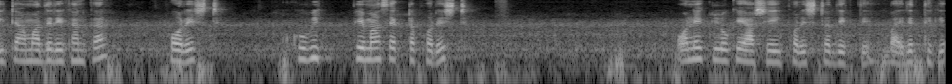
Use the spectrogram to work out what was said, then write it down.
এইটা আমাদের এখানকার ফরেস্ট খুবই ফেমাস একটা ফরেস্ট অনেক লোকে আসে এই ফরেস্টটা দেখতে বাইরের থেকে।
